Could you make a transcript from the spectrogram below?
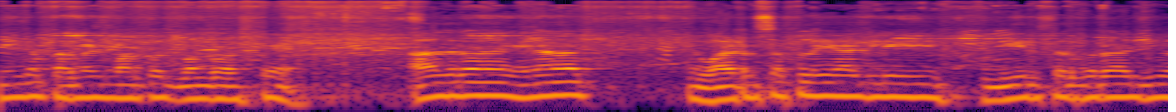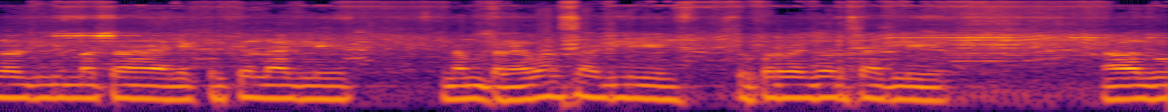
ಹಿಂಗೆ ಪರ್ಮಿಟ್ ಮಾಡ್ಕೊಂಡು ಬಂದು ಅಷ್ಟೇ. ಆದ್ರೆ ಏನೋ ವಾಟರ್ ಸಪ್ಲೈ ಆಗಲಿ, ನೀರು ಸರಬರಾಜು ಆಗಲಿ, ಮತ್ತು ಎಲೆಕ್ಟ್ರಿಕಲ್ ಆಗಲಿ ನಮ್ಮ ಡ್ರೈವರ್ಸ್ ಆಗಲಿ ಸೂಪರ್ವೈಸರ್ಸ್ ಆಗಲಿ, ಹಾಗೂ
